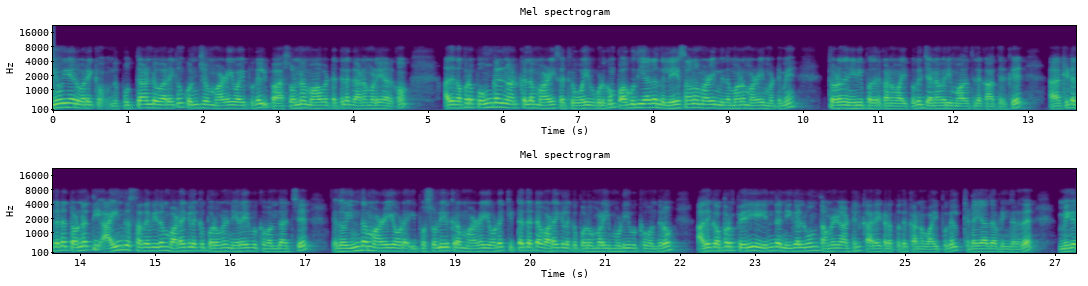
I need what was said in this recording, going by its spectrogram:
நியூ இயர் வரைக்கும் இந்த புத்தாண்டு வரைக்கும் கொஞ்சம் மழை வாய்ப்புகள். இப்போ சொன்ன மாவட்டத்தில் கனமழையாக இருக்கும். அதுக்கப்புறம் பொங்கல் நாட்களில் மழை சற்று ஓய்வு கொடுக்கும். பகுதியாக இந்த லேசான மழை மிதமான மழை மட்டுமே தொடர்ந்து நீடிப்பதற்கான வாய்ப்புகள் ஜனவரி மாதத்தில் காத்திருக்கு. கிட்டத்தட்ட தொண்ணூற்றி ஐந்து சதவீதம் வடகிழக்கு பருவமழை நிறைவுக்கு வந்தாச்சு. ஏதோ இந்த மழையோட இப்போ சொல்லியிருக்கிற மழையோட கிட்டத்தட்ட வடகிழக்கு பருவமழை முடிவுக்கு வந்துடும் அதுக்கப்புறம் பெரிய எந்த நிகழ்வும் தமிழ்நாட்டில் கரை கடப்பதற்கான வாய்ப்புகள் கிடையாது அப்படிங்கிறத மிக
